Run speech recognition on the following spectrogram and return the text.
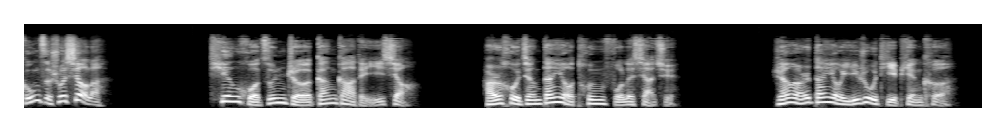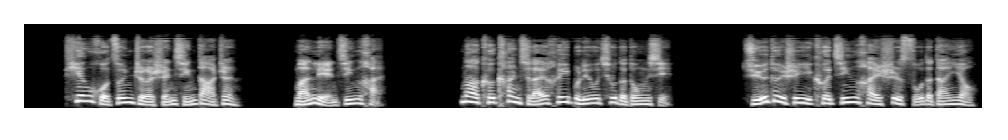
公子说笑了。天火尊者尴尬的一笑，而后将丹药吞服了下去。然而丹药一入体片刻，天火尊者神情大振，满脸惊骇。那颗看起来黑不溜秋的东西，绝对是一颗惊骇世俗的丹药。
